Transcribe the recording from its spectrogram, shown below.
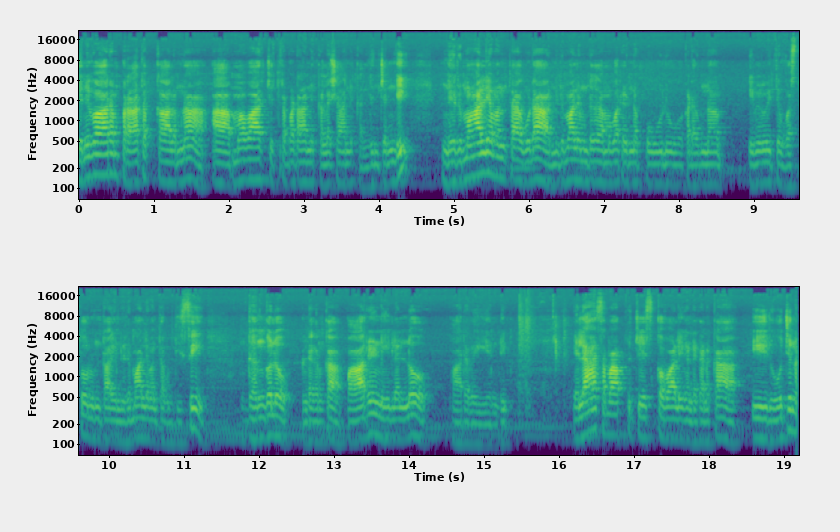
శనివారం ప్రాతకాలంన ఆ అమ్మవారి చిత్రపటాన్ని కలశాన్ని కదిలించండి. నిర్మాల్యం అంతా కూడా నిర్మాల్యం ఉంటుంది అమ్మవారి ఉన్న పువ్వులు అక్కడ ఉన్న ఏమేమైతే వస్తువులు ఉంటాయో నిర్మాల్యం అంతా కూడా తీసి గంగలో అంటే కనుక పారే నీళ్ళల్లో పారవేయండి. ఎలా సమాప్తి చేసుకోవాలి అంటే కనుక ఈ రోజున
